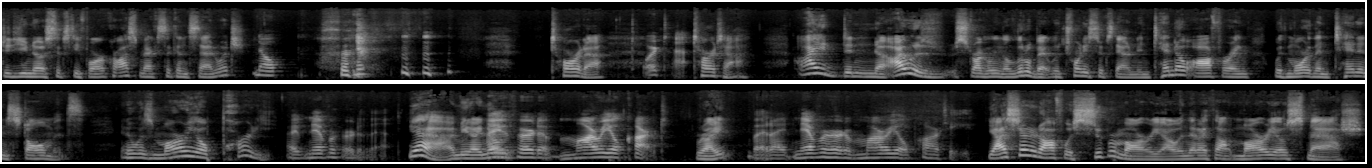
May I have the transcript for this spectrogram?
Did you know 64 across Mexican sandwich? Nope. Torta, Torta. torta. I didn't know. I was struggling a little bit with 26 down. Nintendo offering with more than 10 installments, and it was Mario Party. I've never heard of that. Yeah, I mean, I know, I've heard of Mario Kart, right? but I'd never heard of Mario Party. Yeah, I started off with Super Mario, and then I thought Mario Smash,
